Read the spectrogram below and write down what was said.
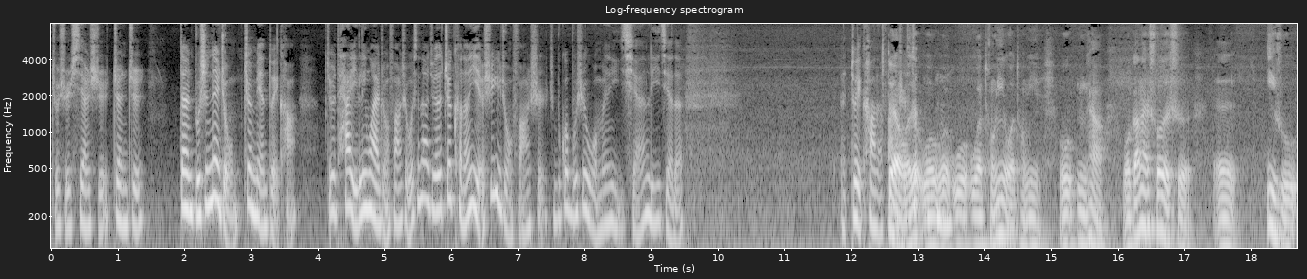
就是现实政治，但不是那种正面对抗，就是他以另外一种方式。我现在觉得这可能也是一种方式，只不过不是我们以前理解的。对抗的方式。对，我我我我我同意，我同意。我你看啊，我刚才说的是，呃，艺术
